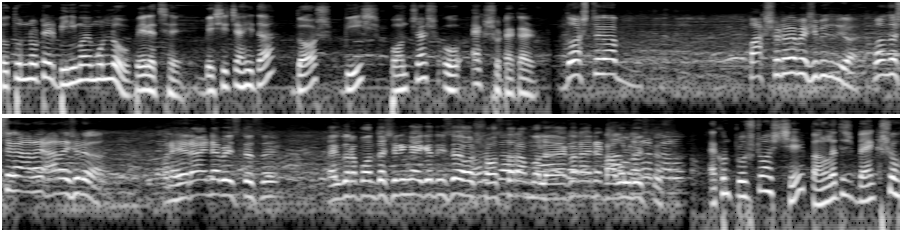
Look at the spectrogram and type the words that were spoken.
নতুন নোটের বিনিময় মূল্যও বেড়েছে। বেশি চাহিদা দশ বিশ পঞ্চাশ ও একশো টাকার। দশ টাকা পাঁচশো টাকা বেশি বিক্রি হয়। পঞ্চাশ টাকা আড়াই আড়াইশো টাকা। মানে হেরা আইনা বেচতেছে। একজনে পঞ্চাশ রিঙ্গা দিছে ও সস্তার আমলে এখন আইনা ডাবল বেচতেছে। এখন প্রশ্ন আসছে বাংলাদেশ ব্যাংক সহ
